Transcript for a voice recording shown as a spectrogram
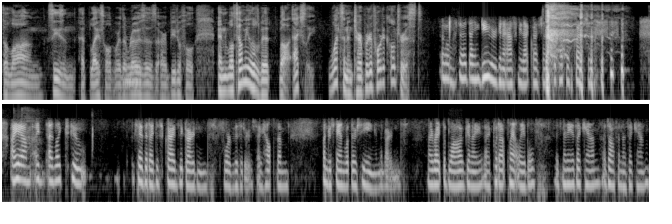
the long season at Blithewold where the Mhm. roses are beautiful. And well, tell me a little bit, well, actually, what's an interpretive horticulturist? Oh, that, I knew you were going to ask me that question. It's the toughest question. I um I I like to say that I describe the gardens for visitors. I help them understand what they're seeing in the gardens. I write the blog and I, I put out plant labels as many as I can, as often as I can,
